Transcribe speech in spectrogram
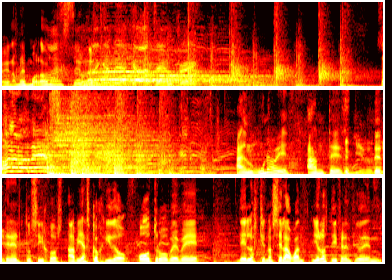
Eh, nombres molones, tío. Give me a goddamn drink. Son of a bitch! ¿Alguna vez antes de tío. tener tus hijos habías cogido otro bebé de los que no se le aguanta? Yo los diferencio en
